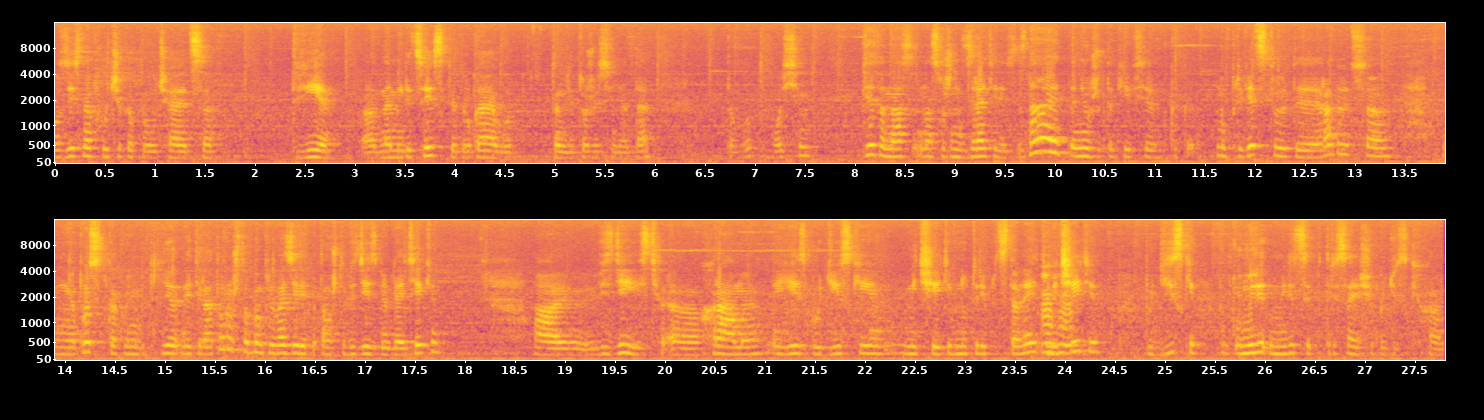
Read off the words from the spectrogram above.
Вот здесь на Фучика получается две. Одна милицейская, другая вот там, где тоже сидят, да. Это вот восемь. где-то нас, нас уже надзиратели знают, они уже такие все как, ну, приветствуют и радуются, просят какую-нибудь литературу, чтобы мы привозили, потому что везде есть библиотеки, а, везде есть э, храмы, есть буддийские мечети внутри, представляете, uh-huh. мечети буддийские. У, мили, у милиции потрясающий буддийский храм.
